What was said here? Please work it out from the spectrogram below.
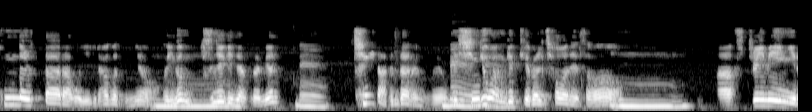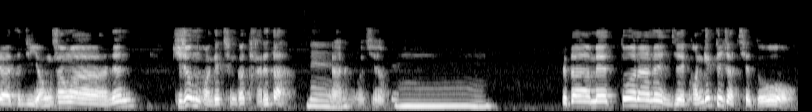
폭넓다라고 얘기를 하거든요. 음. 이건 무슨 얘기냐 그러면 네. 층이 다른다는 거예요. 그 네. 신규 관객 개발 차원에서 음. 아, 스트리밍이라든지 영상화는 기존 관객층과 다르다라는 네. 거죠. 음. 그 다음에 또 하나는 이제 관객들 자체도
